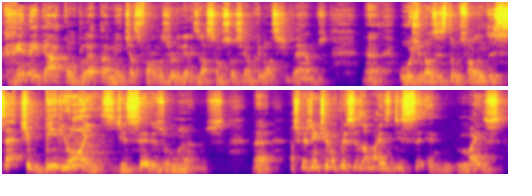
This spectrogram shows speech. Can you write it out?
renegar completamente as formas de organização social que nós tivemos. Né? Hoje nós estamos falando de 7 bilhões de seres humanos. Né? Acho que a gente não precisa mais, mais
